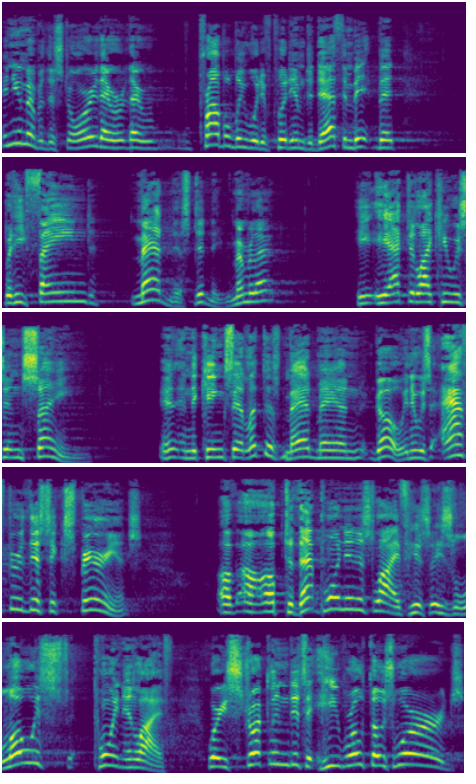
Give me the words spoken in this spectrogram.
And you remember the story. They were, they probably would have put him to death, and, but but he feigned madness, didn't he? Remember that? He, he acted like he was insane. And, and the king said, Let this madman go. And it was after this experience of uh, up to that point in his life, his, his lowest point in life, where he's struggling, to, he wrote those words.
